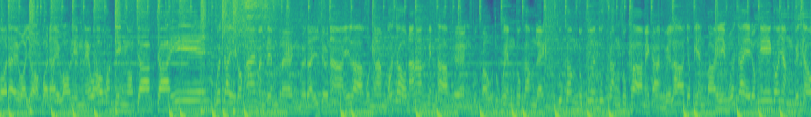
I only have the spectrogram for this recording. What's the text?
บ่ได้ว่าหยอกบ่ได้ว่าเล่นให้เว่า ความจริงออกจากใจ หัวใจก็ง่ายมันเต้นแรง เมื่อได้เจอนายลาคนงามก็เจ้านะฮักเป็นตาแพง ทุกเช้าทุกเว้นทุกคำแหลกทุกคำทุกคืนทุกครั้งทุกค่าไม่การเวลาจะเปลี่ยนไป หัวใจดวงนี้ก็ยังเป็นเจ้า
